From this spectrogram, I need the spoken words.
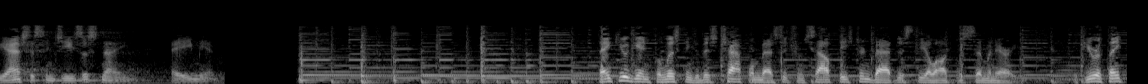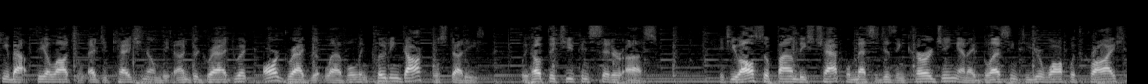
We ask this in Jesus' name. Amen. Thank you again for listening to this chapel message from Southeastern Baptist Theological Seminary. If you are thinking about theological education on the undergraduate or graduate level, including doctoral studies, we hope that you consider us. If you also find these chapel messages encouraging and a blessing to your walk with Christ,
